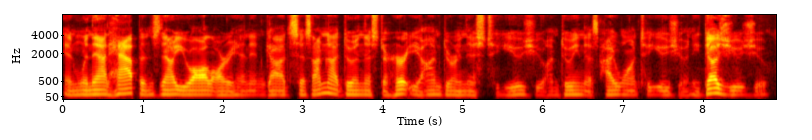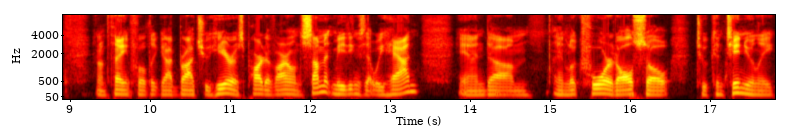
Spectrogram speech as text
And when that happens, now you all are in, and God says, I'm not doing this to hurt you. I'm doing this to use you. I'm doing this. I want to use you. And He does use you. And I'm thankful that God brought you here as part of our own summit meetings that we had. And, um, and look forward also to continually,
